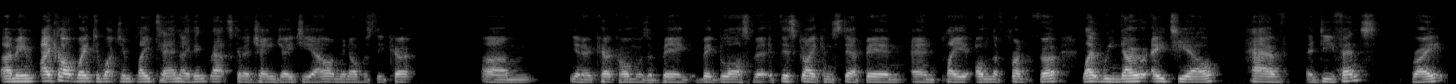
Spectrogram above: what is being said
I mean, I can't wait to watch him play ten. I think that's going to change ATL. I mean, obviously, Kurt, um, you know, Kirk Holm was a big, big loss. But if this guy can step in and play on the front foot, like we know ATL have a defense, right?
